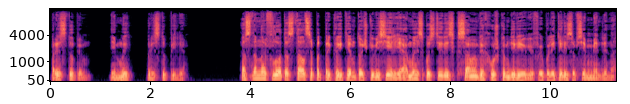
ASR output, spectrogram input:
Приступим. И мы приступили. Основной флот остался под прикрытием точки веселья, а мы спустились к самым верхушкам деревьев и полетели совсем медленно.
